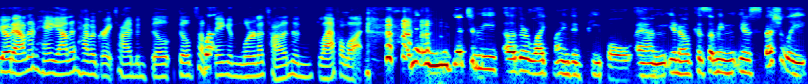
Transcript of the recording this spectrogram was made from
go down and hang out and have a great time and build build something well, and learn a ton and laugh a lot. yeah, and you get to meet other like-minded people, and you know, because I mean, you know, especially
